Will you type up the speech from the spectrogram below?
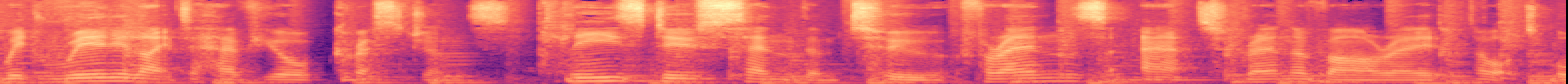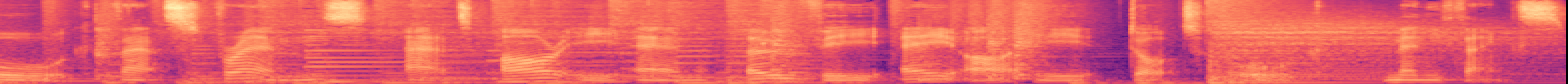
We'd really like to have your questions. Please do send them to friends at renovare.org. That's friends at R E N O V A R E dot org. Many thanks.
